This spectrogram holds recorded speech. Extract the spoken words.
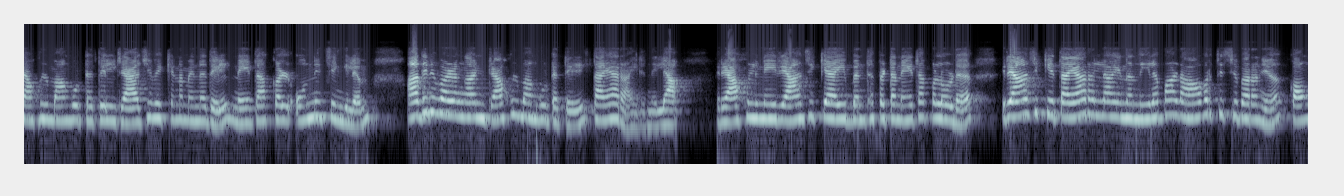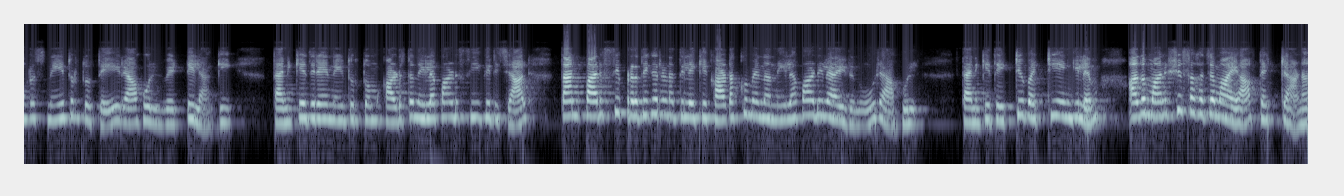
രാഹുൽ മാങ്കൂട്ടത്തിൽ രാജിവെക്കണമെന്നതിൽ നേതാക്കൾ ഒന്നിച്ചെങ്കിലും അതിന് വഴങ്ങാൻ രാഹുൽ മാങ്കൂട്ടത്തിൽ തയ്യാറായിരുന്നില്ല. രാഹുലിനെ രാജിക്കായി ബന്ധപ്പെട്ട നേതാക്കളോട് രാജിക്ക് തയ്യാറല്ല എന്ന നിലപാട് ആവർത്തിച്ചു പറഞ്ഞ് കോൺഗ്രസ് നേതൃത്വത്തെ രാഹുൽ വെട്ടിലാക്കി. തനിക്കെതിരെ നേതൃത്വം കടുത്ത നിലപാട് സ്വീകരിച്ചാൽ താൻ പരസ്യ പ്രതികരണത്തിലേക്ക് കടക്കുമെന്ന നിലപാടിലായിരുന്നു രാഹുൽ. തനിക്ക് തെറ്റു പറ്റിയെങ്കിലും അത് മനുഷ്യസഹജമായ തെറ്റാണ്.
